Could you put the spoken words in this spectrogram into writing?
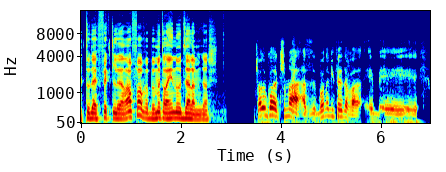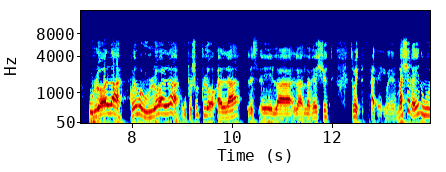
אתה יודע, אפקט לרפה, ובאמת ראינו את זה על המגרש. קודם כל, תשמע, אז בוא נגיד כזה דבר, אה, הוא לא עלה, קודם כל הוא לא עלה, הוא פשוט לא עלה לרשת. זאת אומרת, מה שראינו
